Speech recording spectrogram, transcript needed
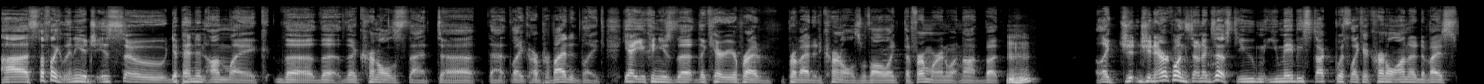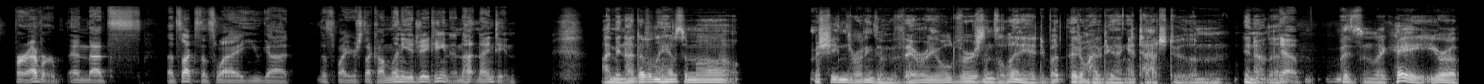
uh stuff like lineage is so dependent on like the the the kernels that uh that like are provided like yeah you can use the the carrier pro- provided kernels with all like the firmware and whatnot but Mhm. like g- generic ones don't exist you you may be stuck with like a kernel on a device forever and that's that sucks that's why you got that's why you're stuck on lineage 18 and not 19 I mean, I definitely have some uh, machines running some very old versions of Lineage, but they don't have anything attached to them. You know, that yeah it's like, hey, you're a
